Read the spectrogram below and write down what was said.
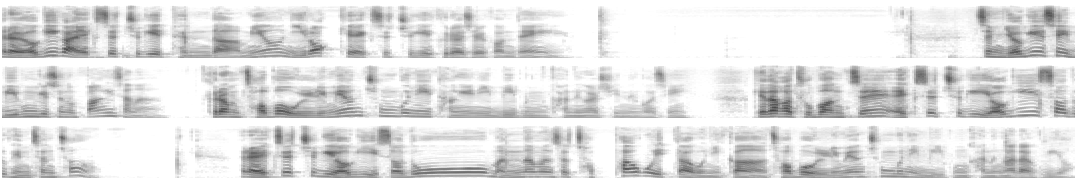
여기가 X축이 된다면 이렇게 X축이 그려질 건데 지금 여기에서의 미분계수는 빵이잖아. 그럼 접어 올리면 충분히 당연히 미분 가능할 수 있는 거지. 게다가 두 번째 X축이 여기 있어도 괜찮죠? X축이 여기 있어도 만나면서 접하고 있다 보니까 접어 올리면 충분히 미분 가능하다고요.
